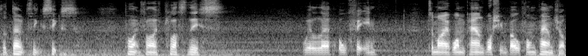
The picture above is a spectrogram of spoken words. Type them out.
So I don't think 6.5 plus this will uh, all fit in to my one pound washing bowl from pound shop.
